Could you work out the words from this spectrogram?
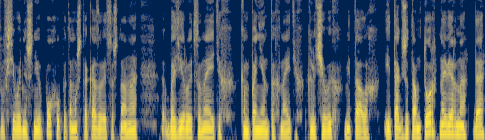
в сегодняшнюю эпоху, потому что оказывается, что она базируется на этих компонентах, на этих ключевых металлах. И также там Тор, наверное, да,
